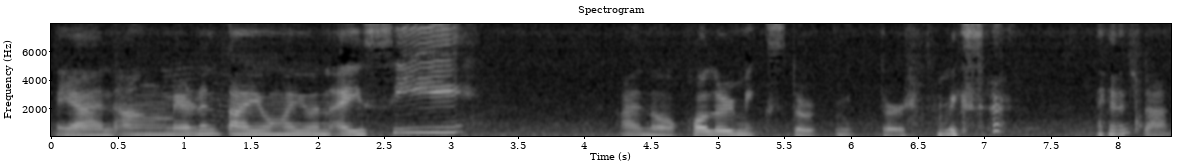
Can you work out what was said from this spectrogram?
Ayan, ang meron tayo ngayon ay si ano, color mixer, mixer, mixer. Ayan siya.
